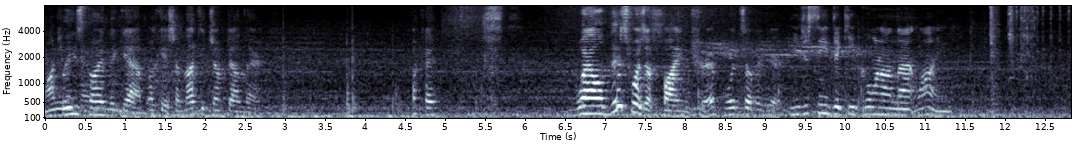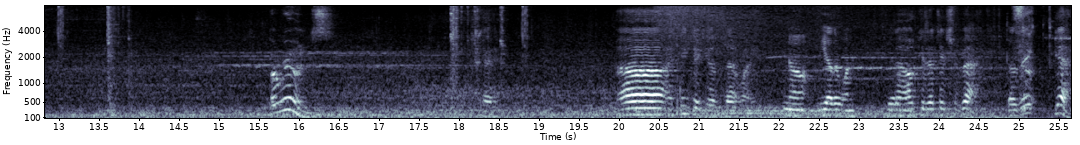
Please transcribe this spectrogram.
Monument. Please find the gap. Okay, so not to jump down there. Okay. Well, this was a fine trip. What's over here? You just need to keep going on that line. Maroons. Okay. Uh, I think I go that way. No, the other one. The other No, because that takes me back. Does it? Yeah.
